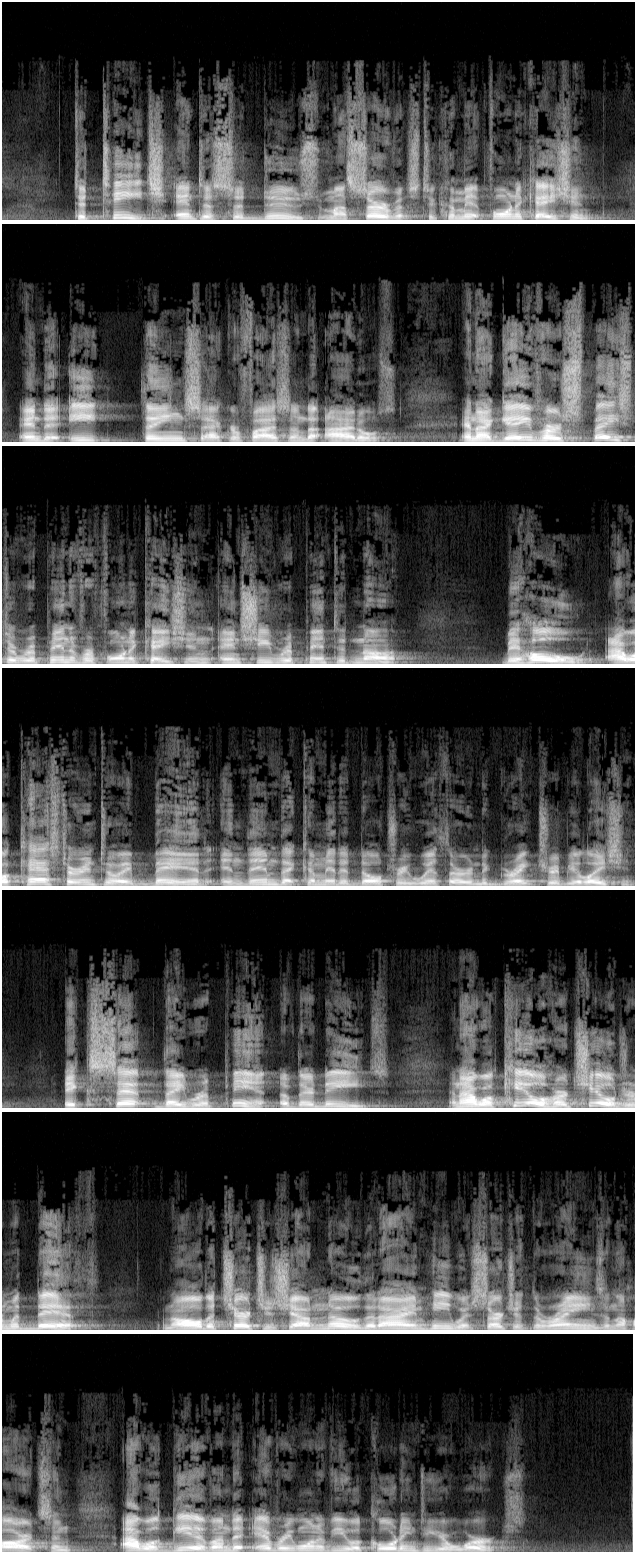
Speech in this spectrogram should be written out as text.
to teach and to seduce my servants to commit fornication, and to eat things sacrificed unto idols. And I gave her space to repent of her fornication, and she repented not. Behold, I will cast her into a bed, and them that commit adultery with her into great tribulation, except they repent of their deeds. And I will kill her children with death. And all the churches shall know that I am he which searcheth the reins and the hearts, and I will give unto every one of you according to your works.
